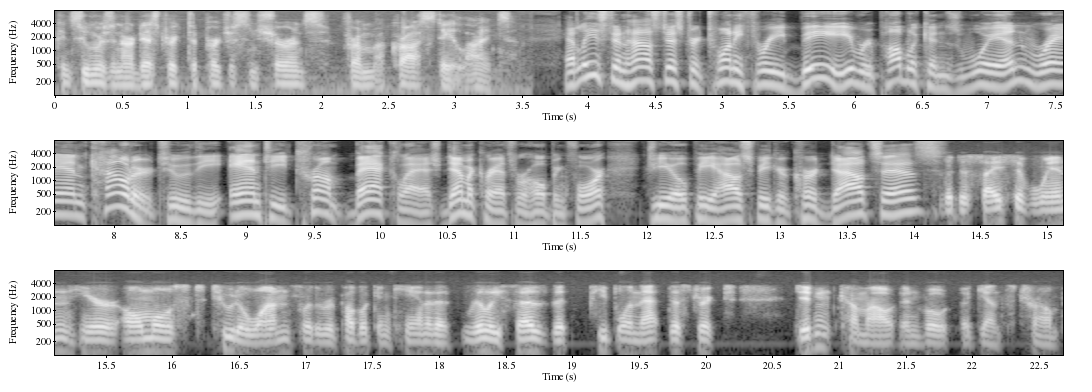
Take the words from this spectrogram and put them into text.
consumers in our district to purchase insurance from across state lines. At least in House District 23B, Republicans' win ran counter to the anti Trump backlash Democrats were hoping for. GOP House Speaker Kurt Daudt says The decisive win here, almost two to one for the Republican candidate, really says that people in that district didn't come out and vote against Trump.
